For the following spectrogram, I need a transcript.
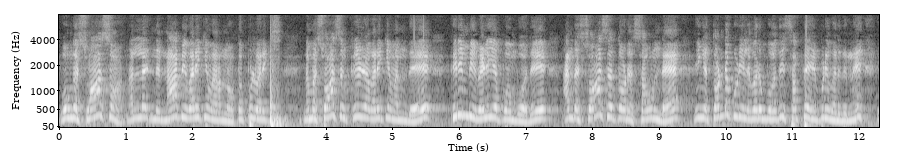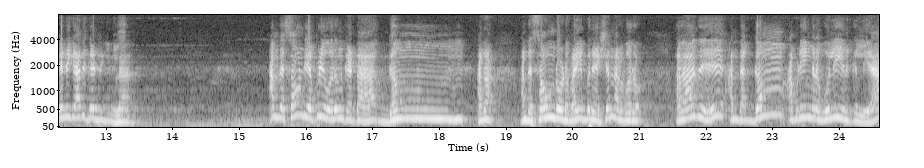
உங்கள் சுவாசம் நல்ல இந்த நாபி வரைக்கும் வரணும் தொப்புள் வரைக்கும். நம்ம சுவாசம் கீழே வரைக்கும் வந்து திரும்பி வெளியே போகும்போது அந்த சுவாசத்தோட சவுண்டை நீங்கள் தொண்டைக்குடியில் வரும்போது சத்தம் எப்படி வருதுன்னு என்னைக்காவது கேட்டிருக்கீங்களா? அந்த சவுண்ட் எப்படி வரும்னு கேட்டால் கம் அதான். அந்த சவுண்டோட வைப்ரேஷன் அது வரும். அதாவது அந்த கம் அப்படிங்கிற ஒலி இருக்கு இல்லையா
